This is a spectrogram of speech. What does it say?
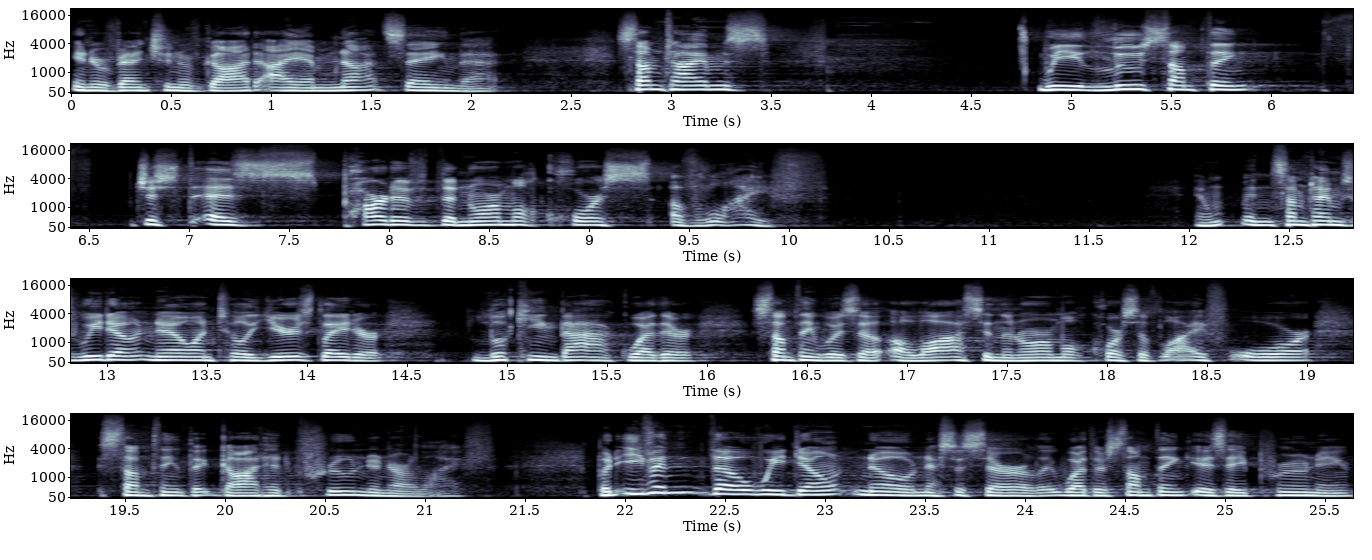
intervention of God. I am not saying that. Sometimes we lose something just as part of the normal course of life. And, and sometimes we don't know until years later, looking back, whether something was a, a loss in the normal course of life or something that God had pruned in our life. But even though we don't know necessarily whether something is a pruning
